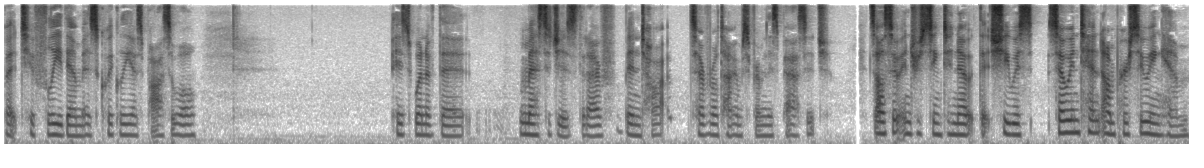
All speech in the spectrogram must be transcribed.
but to flee them as quickly as possible is one of the messages that I've been taught several times from this passage. It's also interesting to note that she was so intent on pursuing him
